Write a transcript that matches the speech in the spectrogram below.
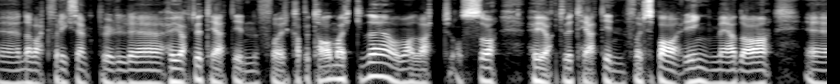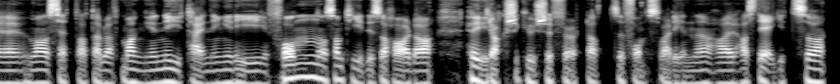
eh, det har vært f.eks. Eh, høy aktivitet innenfor kapitalmarkedet, og det har vært også høy aktivitet innenfor sparing, med da man har sett at det har vært mange nytegninger i fond, og samtidig så har da høyere aksjekurser ført at fondsverdiene har, har steget. Så,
